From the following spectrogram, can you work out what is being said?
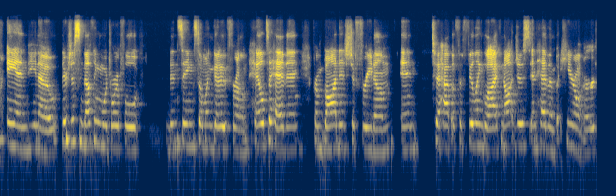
and you know, there's just nothing more joyful than seeing someone go from hell to heaven, from bondage to freedom, and to have a fulfilling life, not just in heaven, but here on earth.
